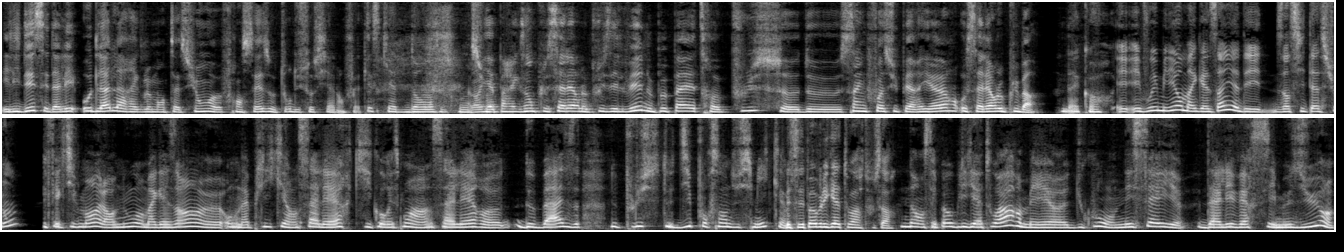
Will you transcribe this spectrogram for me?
Et l'idée, c'est d'aller au-delà de la réglementation euh, française autour du social, en fait. Qu'est-ce qu'il y a dedans cette convention? Alors, il y a par exemple le salaire le plus élevé ne peut pas être plus de cinq fois supérieur au salaire le plus bas. D'accord. Et, et vous, Émilie, en magasin, il y a des incitations? Effectivement, alors nous en magasin, euh, on applique un salaire qui correspond à un salaire euh, de base de plus de 10% du SMIC. Mais c'est pas obligatoire tout ça. Non, c'est pas obligatoire, mais euh, du coup on essaye d'aller vers ces mesures.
